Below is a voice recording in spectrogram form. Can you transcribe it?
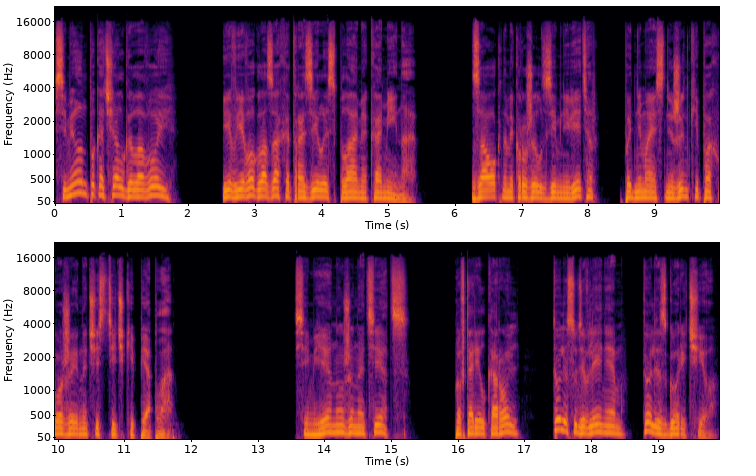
Симеон покачал головой, и в его глазах отразилось пламя камина. За окнами кружил зимний ветер, поднимая снежинки, похожие на частички пепла. «Семье нужен отец», — повторил король, то ли с удивлением, то ли с горечью.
